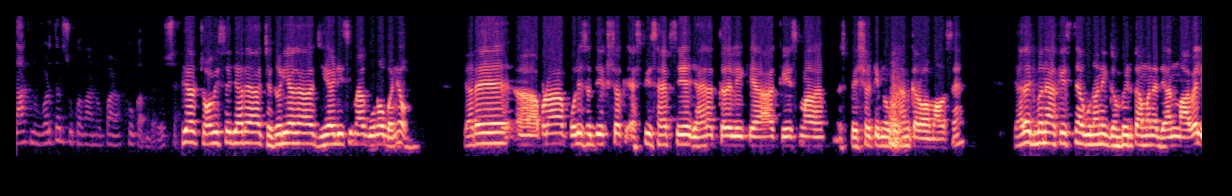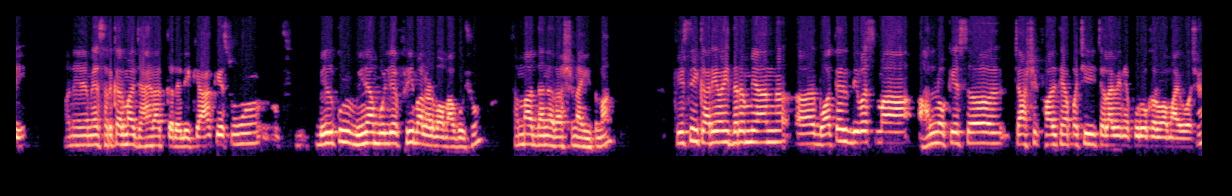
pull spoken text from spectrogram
લાખનું વળતર ચૂકવવાનો પણ હુકમ કર્યો છે. બે હજાર ચોવીસે જયારે આ ઝઘડિયા જીઆઈડીસી માં ગુનો બન્યો, ત્યારે આપણા પોલીસ અધિક્ષક એસપી સાહેબ શ્રીએ જાહેરાત કરેલી કે આ કેસમાં સ્પેશિયલ ટીમનું ગઠન કરવામાં આવશે. ત્યારે જ મને આ કેસના ગુનાની ગંભીરતા મને ધ્યાનમાં આવેલી અને મેં સરકારમાં જાહેરાત કરેલી કે આ કેસ હું બિલકુલ વિના મૂલ્યે ફ્રીમાં લડવા માંગુ છું સમાજના રાષ્ટ્રના હિતમાં. કેસની કાર્યવાહી દરમિયાન બોતેર દિવસમાં હાલનો કેસ ચાર્જશીટ ફાઇલ થયા પછી ચલાવીને પૂરો કરવામાં આવ્યો છે.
